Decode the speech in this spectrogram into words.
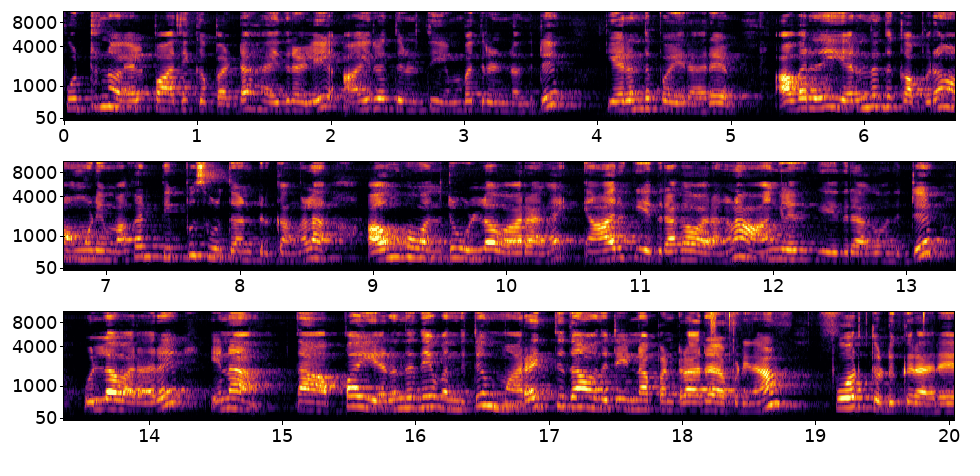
புற்றுநோயால் பாதிக்கப்பட்ட ஹைதராலி ஆயிரத்தி எழுநூற்றி எண்பத்தி ரெண்டில் வந்துட்டு இறந்து போயிடுறாரு அவர் இறந்ததுக்கப்புறம் அவங்களுடைய மகன் திப்பு சுல்தான் இருக்காங்களா அவங்க வந்துட்டு உள்ளே வராங்க. யாருக்கு எதிராக வராங்கன்னா ஆங்கிலேயருக்கு எதிராக வந்துட்டு உள்ளே வராரு. ஏன்னா தான் அப்பா இறந்ததே வந்துட்டு மறைத்து தான் வந்துட்டு என்ன பண்ணுறாரு அப்படின்னா போர் தொடுக்கிறாரு.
